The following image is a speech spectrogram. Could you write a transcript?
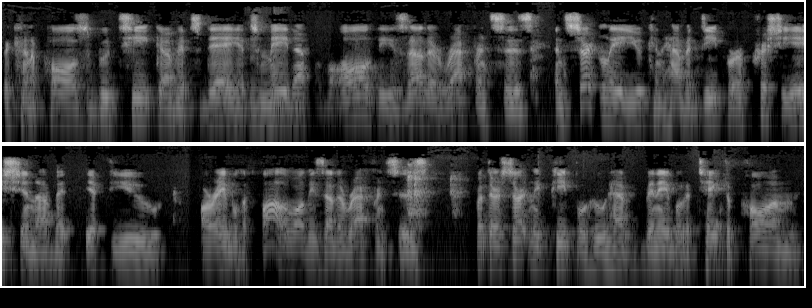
the kind of Paul's boutique of its day. It's mm-hmm. made up of all these other references, and certainly you can have a deeper appreciation of it if you are able to follow all these other references. But there are certainly people who have been able to take the poem,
